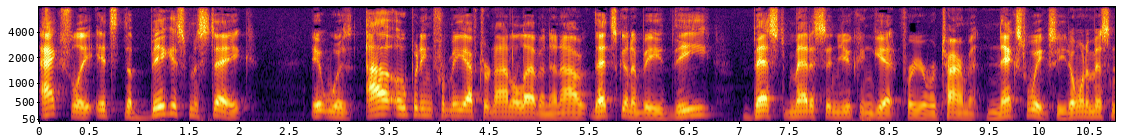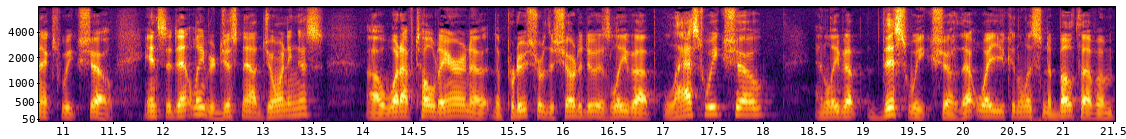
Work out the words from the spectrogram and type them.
Actually, it's the biggest mistake. It was eye opening for me after 9 11, and I, that's going to be the best medicine you can get for your retirement next week. So you don't want to miss next week's show. Incidentally, if you're just now joining us, uh, what I've told Aaron, uh, the producer of the show, to do is leave up last week's show and leave up this week's show. That way you can listen to both of them,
